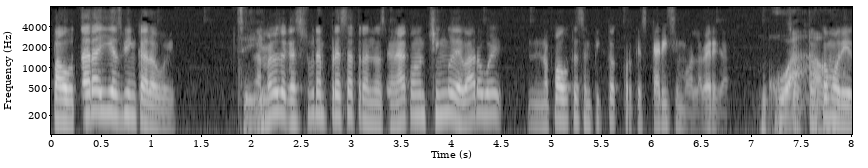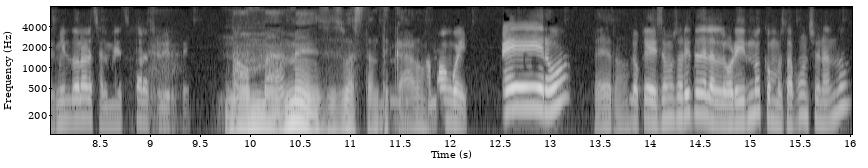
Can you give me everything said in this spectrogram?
pautar ahí es bien caro, güey. Sí. A menos de que seas una empresa transnacional con un chingo de varo, güey, no pautes en TikTok porque es carísimo, a la verga. O sea, Guau. son como 10 mil dólares al mes para subirte. No mames, es bastante caro. Mamón, güey. Pero, Pero. lo que decimos ahorita del algoritmo, como está funcionando,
